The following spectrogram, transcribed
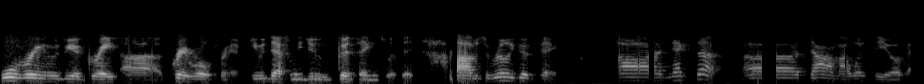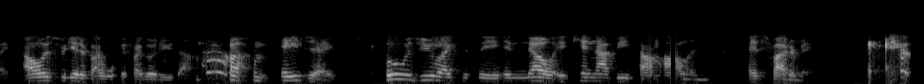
Wolverine would be a great uh great role for him. He would definitely do good things with it. Um, it's a really good pick. Uh, next up, uh, Dom, I went to you. Okay, I always forget if I if I go to you, Dom. um, AJ, who would you like to see? And no, it cannot be Tom Holland as Spider-Man.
